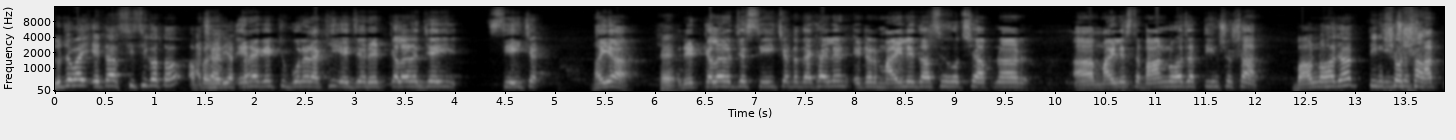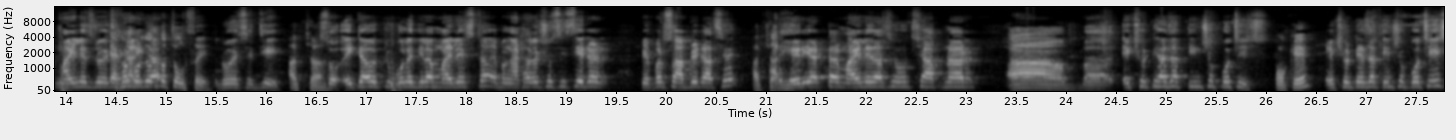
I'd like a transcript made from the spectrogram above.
দুর্জয় ভাই এটার সিসি কত? আপনার আচ্ছা এর আগে একটু বলে রাখি এই যে রেড কালারের যেই সিএইচ ভাইয়া হ্যাঁ। রেড কালারের যে সিএইচটা দেখাইলেন এটার মাইলেজ আছে হচ্ছে আপনার মাইলেজটা বাহান্ন হাজার তিনশো সাত। হাজার তিনশো সাত। মাইলেজ রয়েছে এখন পর্যন্ত চলছে। রয়েছে জি। আচ্ছা। তো এটাও একটু বলে দিলাম মাইলেজটা এবং আঠারোশো সিসি এটার পেপারস আপডেট আছে। আচ্ছা। আর হেরিয়ারটার মাইলেজ আছে হচ্ছে আপনার একষট্টি হাজার তিনশো পঁচিশ। ওকে। একষট্টি হাজার তিনশো পঁচিশ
